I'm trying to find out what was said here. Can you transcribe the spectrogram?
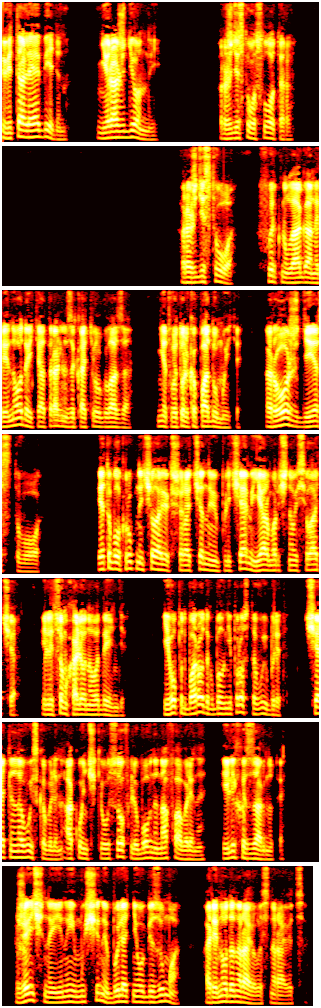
Виталий Обедин. Нерожденный. Рождество Слотера. Рождество. Фыркнул Аган Ренода и театрально закатил глаза. Нет, вы только подумайте. Рождество. Это был крупный человек с широченными плечами ярмарочного силача и лицом холеного денди. Его подбородок был не просто выбрит, тщательно выскоблен, а кончики усов любовно нафабрены и лихо загнуты. Женщины и иные мужчины были от него без ума, а Ренода нравилось нравиться.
